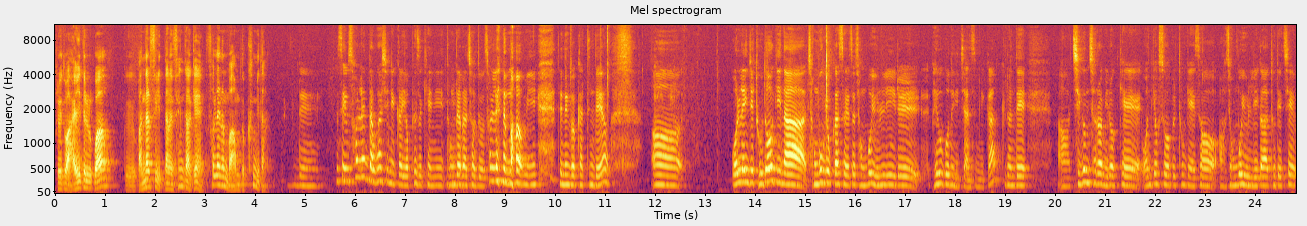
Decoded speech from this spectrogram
그래도 아이들과 그 만날 수 있다는 생각에 설레는 마음도 큽니다. 네. 선생님 설렌다고 하시니까 옆에서 괜히 덩달아 저도 설레는 마음이 드는 것 같은데요. 어, 원래 이제 도덕이나 정보 교과서에서 정보 윤리를 배우고는 있지 않습니까? 그런데 어, 지금처럼 이렇게 원격 수업을 통해서 어, 정보 윤리가 도대체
